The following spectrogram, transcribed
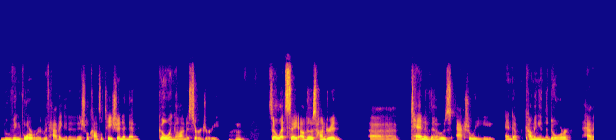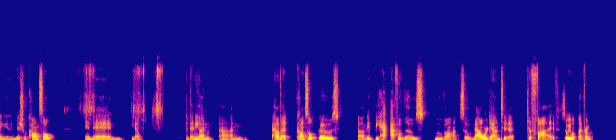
moving forward with having an initial consultation and then going on to surgery? Mm-hmm. So let's say of those hundred, uh, 10 of those actually end up coming in the door having an initial consult and then you know depending on on how that consult goes uh, maybe half of those move on. So now we're down to to five. So we went from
